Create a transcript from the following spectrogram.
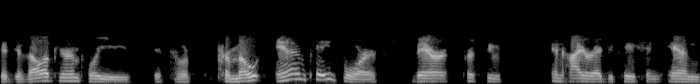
to develop your employees is to promote and pay for their pursuits in higher education and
